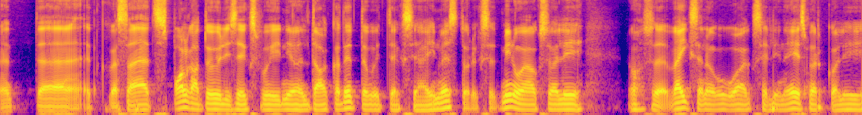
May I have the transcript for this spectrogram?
et äh, et kas sa jääd siis palgatööliseks või nii-öelda hakkad ettevõtjaks ja investoriks, et minu jaoks oli noh, see väiksena kogu aeg selline eesmärk oli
